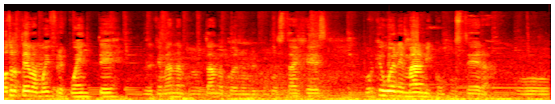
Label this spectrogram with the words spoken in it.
Otro tema muy frecuente del que me andan preguntando con el lombricompostaje es ¿por qué huele mal mi compostera? ¿O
